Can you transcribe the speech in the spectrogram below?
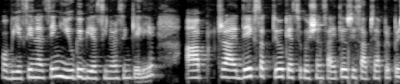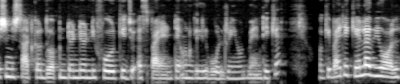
for B S C nursing U P B S C nursing के लिए। आप ट्राई देख सकते हो कैसे क्वेश्चन आए थे, उस हिसाब से आप प्रिपरेशन स्टार्ट कर दो, अपने ट्वेंटी ट्वेंटी फोर के जो एस्पायरेंट हैं, उनके लिए बोल रही हूँ मैं, ठीक है? Okay bye take care love you all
